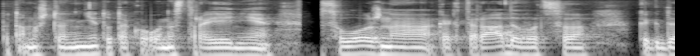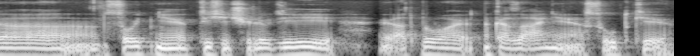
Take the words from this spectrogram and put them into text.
Потому что нету такого настроения. Сложно как-то радоваться, когда сотни, тысячи людей отбывают наказание, сутки.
